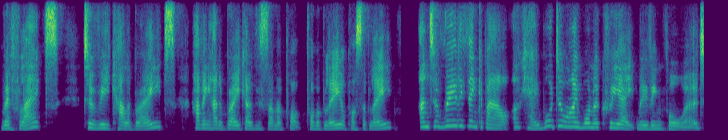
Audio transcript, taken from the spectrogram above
reflect, to recalibrate, having had a break over the summer, probably or possibly, and to really think about okay what do i want to create moving forward?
